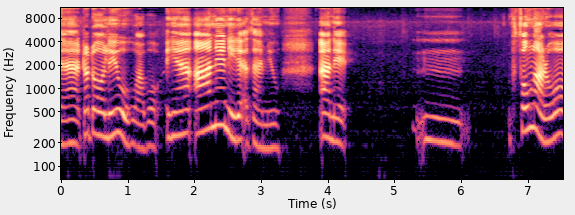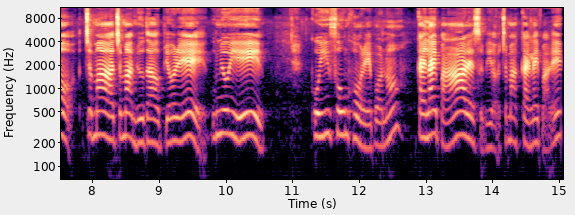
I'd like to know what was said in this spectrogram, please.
တန်းတော်တော်လေးကိုဟိုပါပေါ့အရန်အားနေနေတဲ့အတန်မျိုးအဲ့နဲ့อืมဖုန်းလာတော့ကျမကျမအမျိုးသားကိုပြောတယ်ဦးမျိုးရေကိုကြီးဖုန်းခေါ်တယ်ပေါ့နော်ကင်လိုက်ပါတဲ့ဆိုပြီးတော့ကျမကင်လိုက်ပါတယ်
